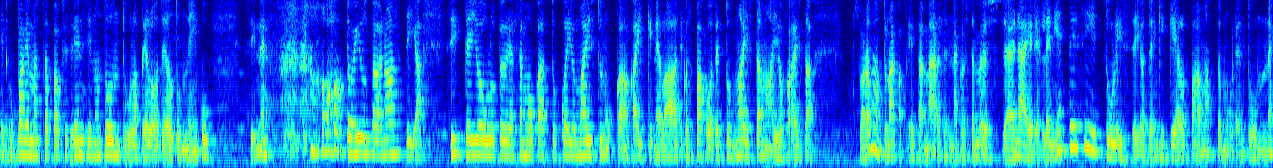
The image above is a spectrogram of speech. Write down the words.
Että kun pahimmassa tapauksessa ensin on tontuulla peloteltu niin kuin sinne aattoiltaan asti ja sitten joulupöydässä mokattu, kun ei ole maistunutkaan kaikki ne laatikot, pakotettu maistamaan jokaista suoraan sanottuna aika epämääräisen näköistä mössöä ja näin edelleen, niin ettei siitä tulisi se jotenkin kelpaamattomuuden tunne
